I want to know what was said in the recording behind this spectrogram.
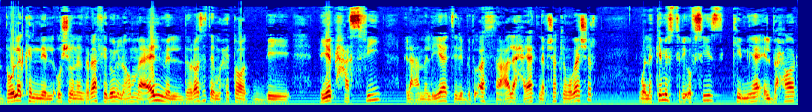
بقول لك إن ال oceanography دول اللي هم علم دراسة المحيطات بي بيبحث فيه العمليات اللي بتؤثر على حياتنا بشكل مباشر ولا chemistry of seas كيمياء البحار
